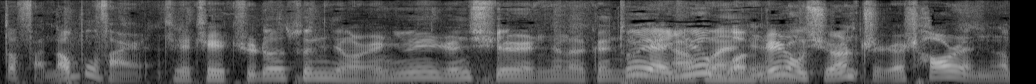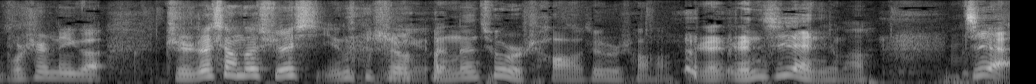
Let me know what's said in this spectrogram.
倒反倒不烦人。这这值得尊敬人，因为人学人家了，跟你对呀、因为我们这种学生指着抄人家呢，不是那个指着向他学习呢，是吧？那就是抄，就是抄，人人借你吗 借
